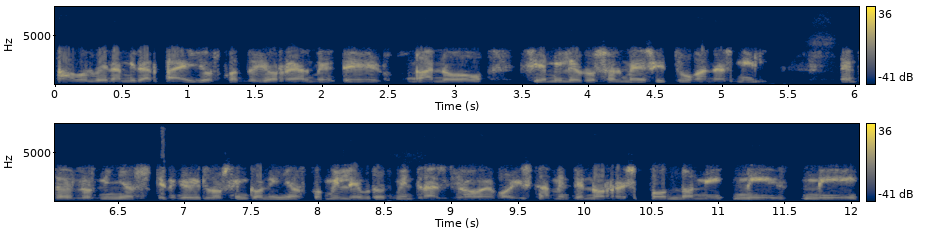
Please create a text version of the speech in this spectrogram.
a volver a mirar para ellos cuando yo realmente gano 100.000 euros al mes y tú ganas 1.000. Entonces los niños tienen que vivir los cinco niños con mil euros mientras yo egoístamente no respondo ni, ni, ni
